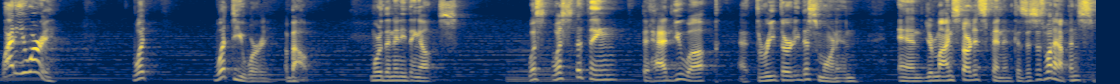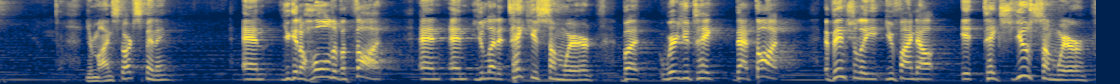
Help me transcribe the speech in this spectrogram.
Why do you worry? What, what do you worry about more than anything else? What's, what's the thing that had you up at 3.30 this morning and your mind started spinning? Because this is what happens. Your mind starts spinning and you get a hold of a thought and, and you let it take you somewhere, but where you take that thought, eventually you find out it takes you somewhere.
